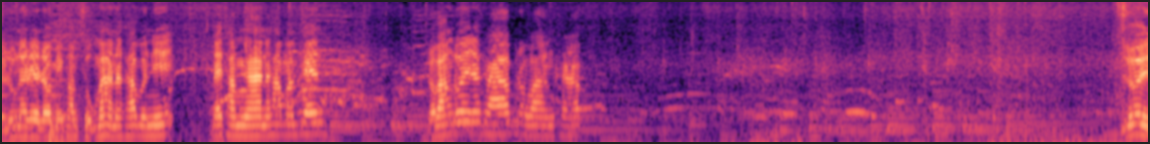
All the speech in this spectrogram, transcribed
ดี๋ยวลูกนักเรียนเรามีความสุขมากนะครับ วันนี้ได้ทำงานนะครับมันเพนระวังด้วยนะครับ ระวังครับลุย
